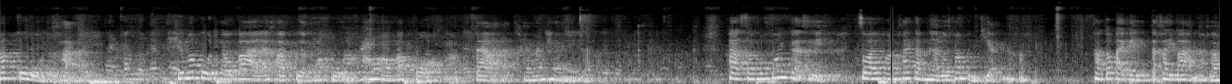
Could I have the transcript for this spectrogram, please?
มะกรูดค่ะ คือมะกรูดแถวบ้านนะคะเปลือกมะกรูดหอามาปอกตากให้มันแห้งค่ะค่ะสำหรับคนกับสิซอยผ่อนคลายกล้ามเนื้อลดความตึงเครียดนะคะ ค่ะต่อไปเป็นตะไคร้บ้านนะคะ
